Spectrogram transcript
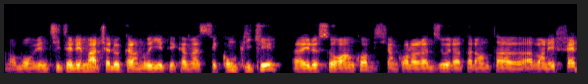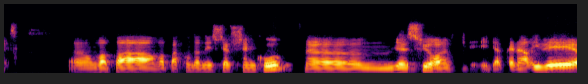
Alors bon, on vient de citer les matchs, le calendrier était quand même assez compliqué. il le sera encore, puisqu'il y a encore la Lazio et l'Atalanta avant les fêtes. On ne va pas condamner Shevchenko. bien sûr, hein, il est à peine arrivé,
